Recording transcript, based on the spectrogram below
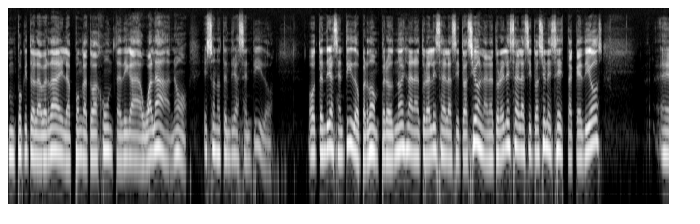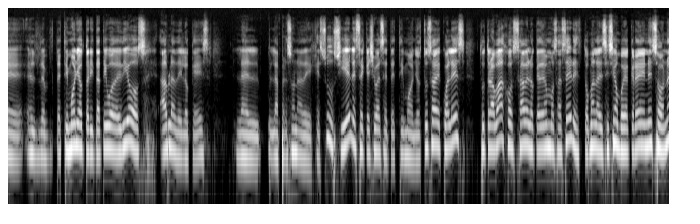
un poquito de la verdad y la ponga toda junta y diga, voilà, no, eso no tendría sentido. O tendría sentido, perdón, pero no es la naturaleza de la situación. La naturaleza de la situación es esta, que Dios eh, el testimonio autoritativo de Dios habla de lo que es la, persona de Jesús y Él es el que lleva ese testimonio. Tú sabes cuál es tu trabajo, sabes lo que debemos hacer, es tomar la decisión, voy a creer en eso o no.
